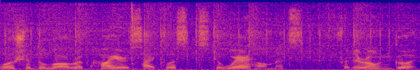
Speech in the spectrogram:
Or should the law require cyclists to wear helmets for their own good?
